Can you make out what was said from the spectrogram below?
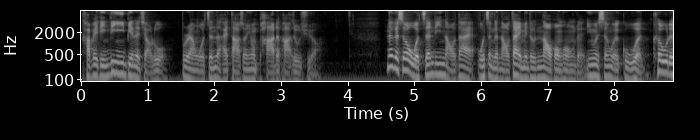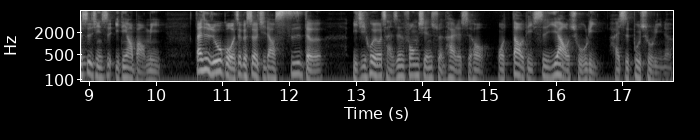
咖啡厅另一边的角落，不然我真的还打算用爬的爬出去哦。”那个时候我整理脑袋，我整个脑袋里面都是闹哄哄的。因为身为顾问，客户的事情是一定要保密。但是如果这个涉及到私德，以及会有产生风险损害的时候，我到底是要处理还是不处理呢？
